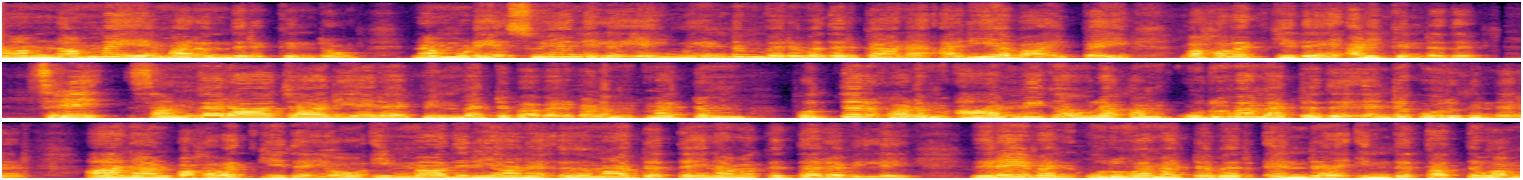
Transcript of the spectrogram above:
நாம் நம்மையே மறந்து இழந்திருக்கின்றோம் நம்முடைய சுயநிலையை மீண்டும் பெறுவதற்கான அரிய வாய்ப்பை பகவத்கீதை அளிக்கின்றது. ஸ்ரீ சங்கராச்சாரியரை பின்பற்றுபவர்களும் மற்றும் புத்தர்களும் ஆன்மீக உலகம் உருவமற்றது என்று கூறுகின்றனர். ஆனால் பகவத்கீதையோ இம்மாதிரியான ஏமாற்றத்தை நமக்கு தரவில்லை. இறைவன் உருவமற்றவர் என்ற இந்த தத்துவம்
